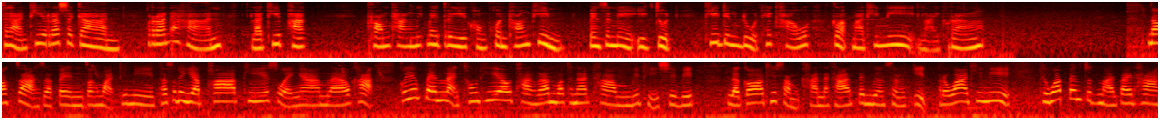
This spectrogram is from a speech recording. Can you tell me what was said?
สถานที่ราชการ ร้านอาหาร และที่พัก พร้อมทางมิตรไมตรีของคนท้องถิ่น เป็นเสน่ห์อีกจุดที่ดึงดูดให้เขากลับมาที่นี่หลายครั้ง นอกจากจะเป็นจังหวัดที่มีทัศนียภาพที่สวยงามแล้วค่ะ ก็ยังเป็นแหล่งท่องเที่ยวทางด้านวัฒนธรรม วิถีชีวิต แล้วก็ที่สำคัญนะคะ เป็นเมืองเศรษฐกิจ เพราะว่าที่นี่ถือว่าเป็นจุดหมายปลายทาง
